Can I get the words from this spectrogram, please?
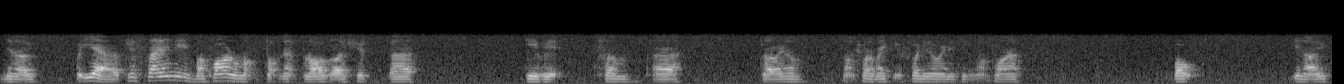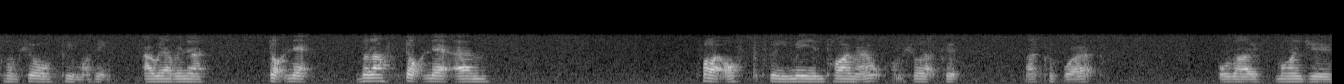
you know, but yeah, just saying, in my final .NET blog, I should uh, give it some uh, going. I'm not trying to make it funny or anything. Not trying to, well, you know, because I'm sure people might think, are we having a .NET, the last .NET um, fight off between me and Timeout? I'm sure that could that could work. Although, mind you,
